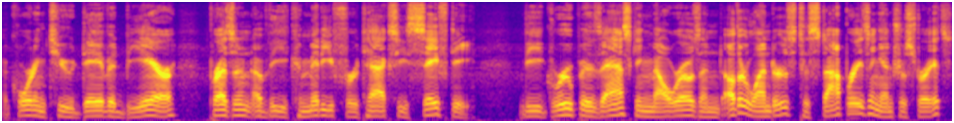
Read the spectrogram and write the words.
according to David Bier, president of the Committee for Taxi Safety. The group is asking Melrose and other lenders to stop raising interest rates,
